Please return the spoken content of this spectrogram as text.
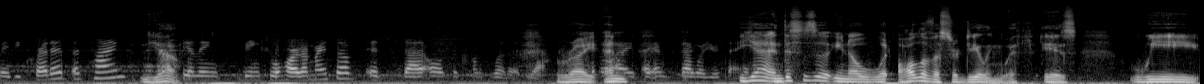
maybe credit at times. Yeah. Feeling being too hard on myself. It's that also comes with it. Yeah. Right. So and I, I understand what you're saying. Yeah, and this is a you know what all of us are dealing with is we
